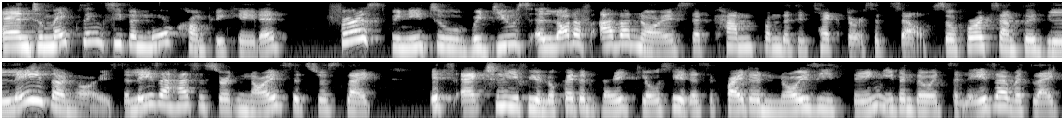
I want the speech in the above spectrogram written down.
And to make things even more complicated, first we need to reduce a lot of other noise that come from the detectors itself. So for example, the laser noise, the laser has a certain noise. It's just like it's actually, if you look at it very closely, it is a quite a noisy thing, even though it's a laser with like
